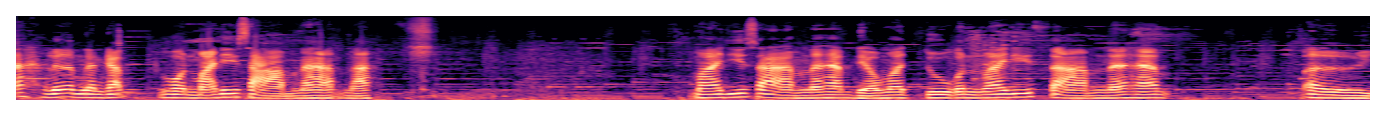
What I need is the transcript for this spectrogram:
าเริ่มกันครับทุกคนไม้ที่สามนะครับนะ ไม้ที่สามนะครับ เดี๋ยวมาดูกันไม้ที่สามนะครับ เอ้ย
